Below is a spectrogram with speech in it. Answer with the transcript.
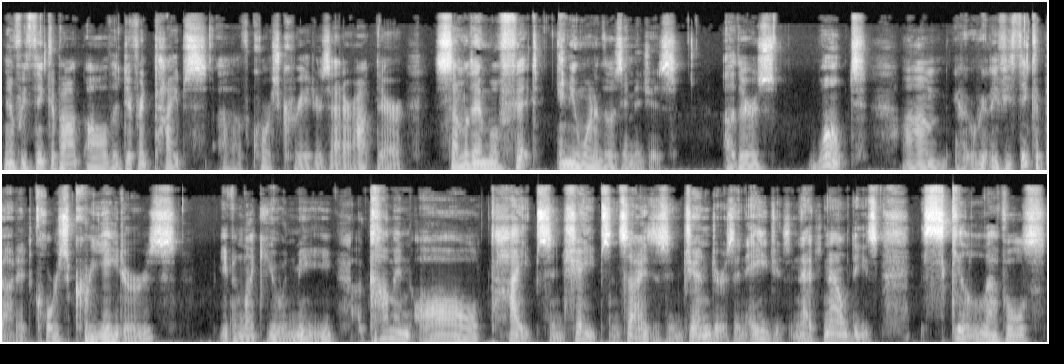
Now, if we think about all the different types of course creators that are out there, some of them will fit any one of those images. Others won't. Um, really, if you think about it, course creators, even like you and me, come in all types and shapes and sizes and genders and ages and nationalities, skill levels,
